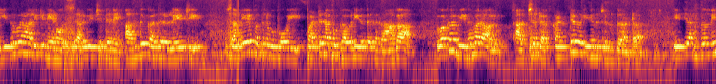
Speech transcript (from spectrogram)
ఇదవరాలికి నేను సెలవిచ్చితేనే అందుకు అతను లేచి సమేపతనకు పోయి పట్టణపు గవని యొద్దకు రాగా ఒక విధవరాలు అచ్చట కట్టెలు ఏరుచున్నదంట ఏం చేస్తుంది?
